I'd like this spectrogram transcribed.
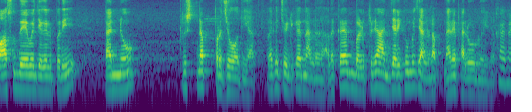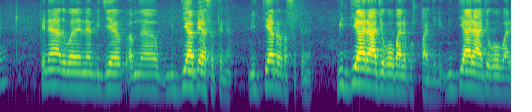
വാസുദേവ ജഗൽപതി തന്നു കൃഷ്ണ പ്രചോദയാ അതൊക്കെ ചൊല്ലിക്കാൻ നല്ലതാണ് അതൊക്കെ വെളുപ്പിന് അഞ്ചരയ്ക്ക് മുമ്പ് ചെല്ലണം. നല്ല ഫലമുള്ളൂ പിന്നെ അതുപോലെ തന്നെ വിജയ വിദ്യാഭ്യാസത്തിന്. വിദ്യാ തടസ്സത്തിന് വിദ്യാരാജഗോപാല പുഷ്പാഞ്ജലി വിദ്യാരാജഗോപാല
